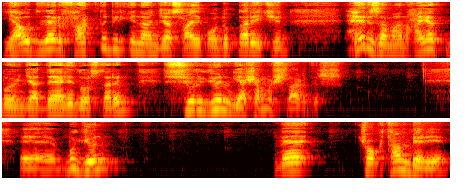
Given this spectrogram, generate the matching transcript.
Yahudiler farklı bir inanca sahip oldukları için her zaman hayat boyunca değerli dostlarım sürgün yaşamışlardır. Ee, bugün ve çoktan beri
